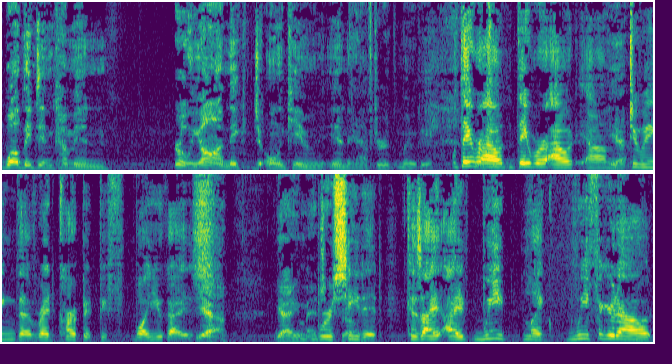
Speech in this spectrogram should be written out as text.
Well, they didn't come in early on. They only came in after the movie. Well, they were out. They were out um, Yeah. doing the red carpet bef- while you guys Yeah, yeah, I imagine were so. seated. Because I, I, we like we figured out,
